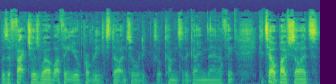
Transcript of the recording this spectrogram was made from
was a factor as well. But I think you were probably starting to already sort of come into the game then. I think you could tell both sides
